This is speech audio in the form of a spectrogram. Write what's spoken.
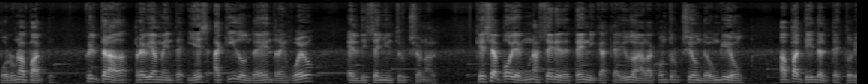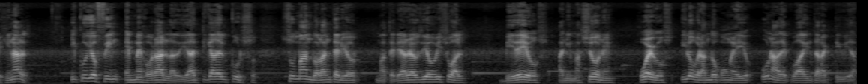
por una parte, filtrada previamente y es aquí donde entra en juego el diseño instruccional, que se apoya en una serie de técnicas que ayudan a la construcción de un guion a partir del texto original, y cuyo fin es mejorar la didáctica del curso sumando al anterior material audiovisual, videos, animaciones, juegos y logrando con ello una adecuada interactividad.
